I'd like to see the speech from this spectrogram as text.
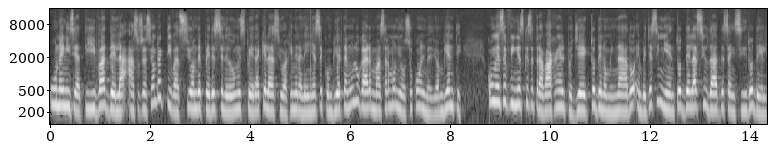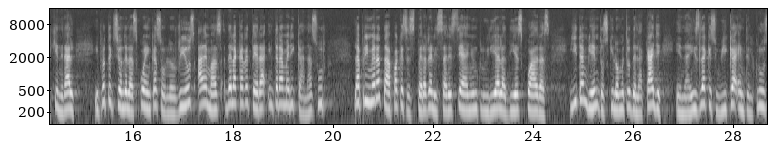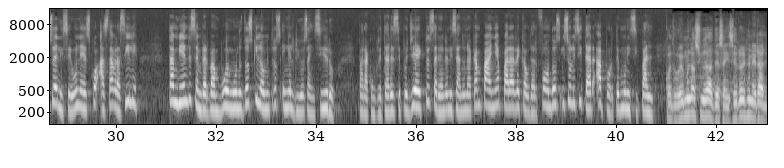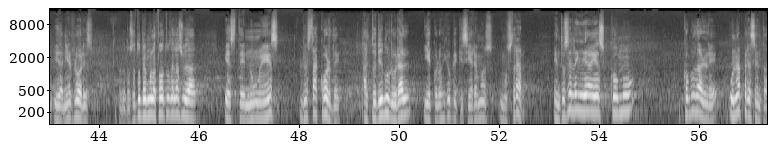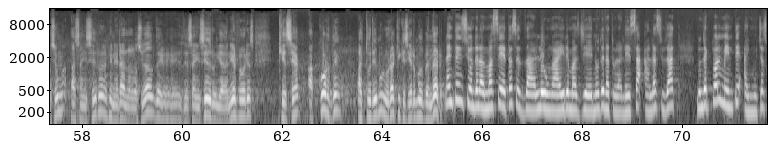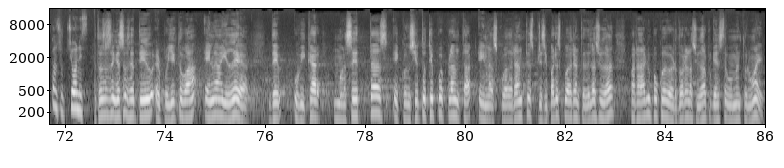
Una iniciativa de la Asociación Reactivación de Pérez Celedón espera que la ciudad generaleña se convierta en un lugar más armonioso con el medio ambiente. Con ese fin es que se trabaja en el proyecto denominado Embellecimiento de la ciudad de San Isidro del General y protección de las cuencas sobre los ríos, además de la carretera interamericana sur. La primera etapa que se espera realizar este año incluiría las 10 cuadras y también 2 kilómetros de la calle, en la isla que se ubica entre el cruce del Liceo UNESCO hasta Brasilia. También de sembrar bambú en unos 2 kilómetros en el río San Isidro. Para concretar este proyecto estarían realizando una campaña para recaudar fondos y solicitar aporte municipal. Cuando vemos la ciudad de San Isidro del General y Daniel Flores, cuando nosotros vemos las fotos de la ciudad, este no, es, no está acorde al turismo rural y ecológico que quisiéramos mostrar. Entonces la idea es cómo, cómo darle una presentación a San Isidro en general, a la ciudad de, de San Isidro y a Daniel Flores, que sea acorde al turismo rural que quisiéramos vender. La intención de las macetas es darle un aire más lleno de naturaleza a la ciudad, donde actualmente hay muchas construcciones. Entonces, en ese sentido, el proyecto va en la idea de ubicar macetas eh, con cierto tipo de planta en las cuadrantes, principales cuadrantes de la ciudad, para darle un poco de verdor a la ciudad, porque en este momento no hay.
